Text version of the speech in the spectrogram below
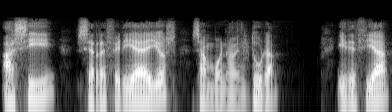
Así se refería a ellos San Buenaventura. Y decía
